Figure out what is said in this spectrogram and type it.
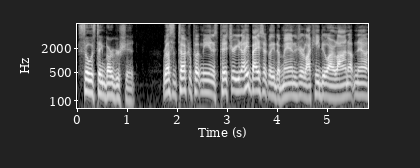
So is Team Burger Shed. Russell Tucker put me in his pitcher. You know, he basically the manager, like he do our lineup now.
